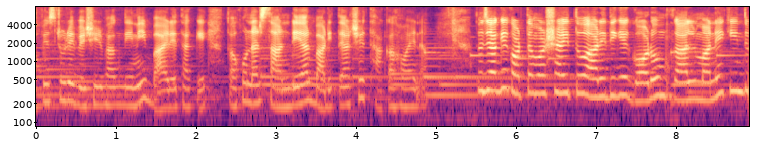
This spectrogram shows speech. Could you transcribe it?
অফিস ট্যুরে বেশিরভাগ দিনই বাইরে থাকে। তখন আর সানডে আর বাড়িতে আসে থাকা হয় না। তো যাকে কর্তামশাই তো আর এদিকে গরমকাল মানে কিন্তু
